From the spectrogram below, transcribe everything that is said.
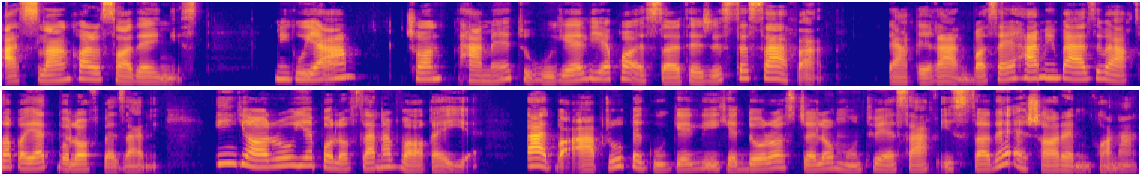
اصلا کار ساده نیست. می‌گویم چون همه تو گوگل یه پا استراتژیست صفن. دقیقا واسه همین بعضی وقتا باید بلوف بزنی. این یارو یه بلوف زن واقعیه. بعد با ابرو به گوگلی که درست جلومون توی صف ایستاده اشاره می‌کند.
